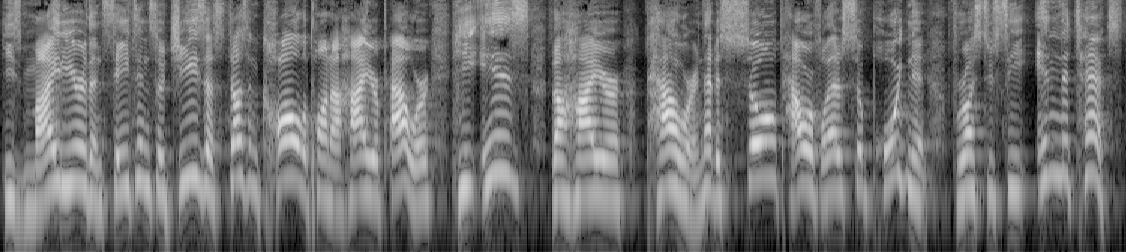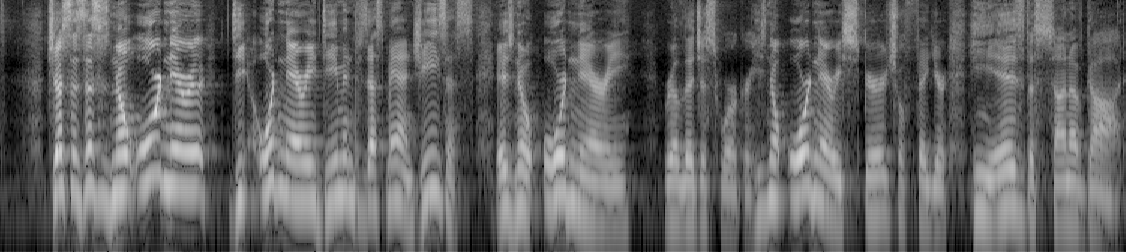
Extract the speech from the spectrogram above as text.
He's mightier than Satan. So Jesus doesn't call upon a higher power. He is the higher power. And that is so powerful. That is so poignant for us to see in the text. Just as this is no ordinary, ordinary demon possessed man, Jesus is no ordinary religious worker. He's no ordinary spiritual figure. He is the Son of God,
